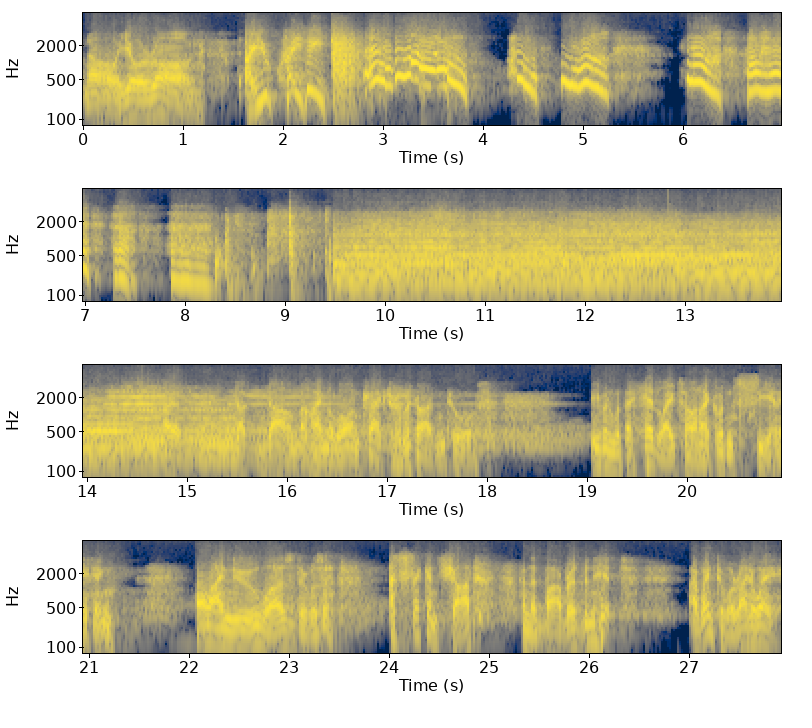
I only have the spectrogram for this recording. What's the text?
No, you're wrong. Are you crazy? Oh, no, no. Uh, uh, uh. I had ducked down behind the lawn tractor and the garden tools. Even with the headlights on, I couldn't see anything. All I knew was there was a, a second shot and that Barbara had been hit. I went to her right away.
